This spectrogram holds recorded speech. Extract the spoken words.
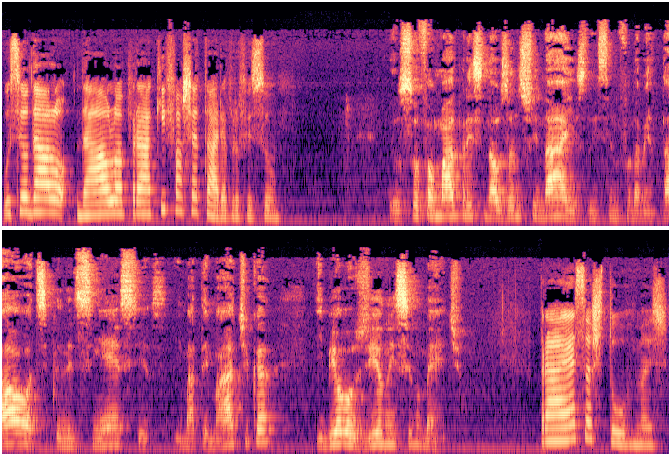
O senhor dá aula, dá aula para que faixa etária, professor? Eu sou formado para ensinar os anos finais do ensino fundamental, a disciplina de ciências e matemática e biologia no ensino médio. Para essas turmas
